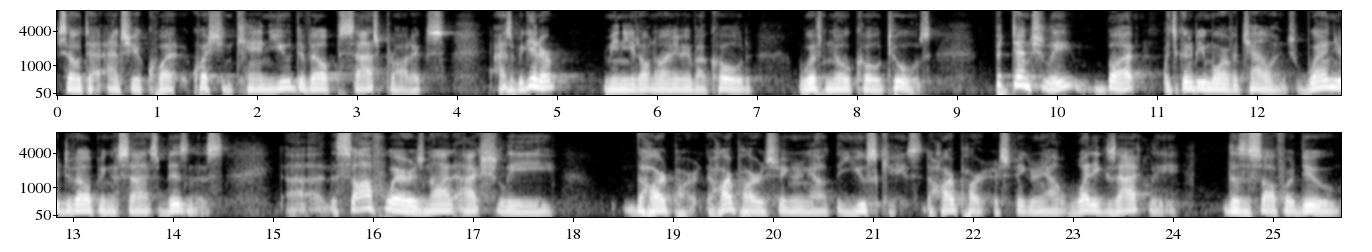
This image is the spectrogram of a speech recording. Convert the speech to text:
So, to answer your que- question, can you develop SaaS products as a beginner, meaning you don't know anything about code, with no code tools? Potentially, but it's going to be more of a challenge. When you're developing a SaaS business, uh, the software is not actually the hard part. The hard part is figuring out the use case. The hard part is figuring out what exactly does the software do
